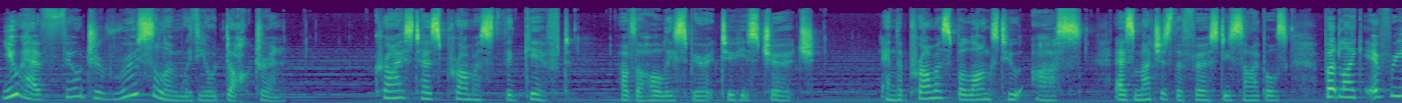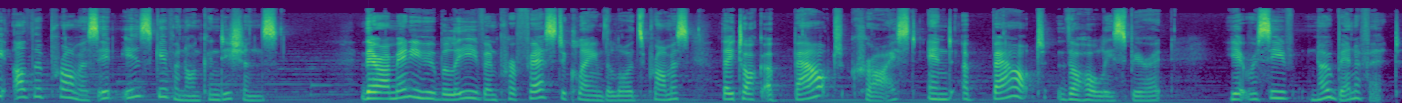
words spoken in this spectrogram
You have filled Jerusalem with your doctrine. Christ has promised the gift of the Holy Spirit to his church, and the promise belongs to us as much as the first disciples, but like every other promise, it is given on conditions. There are many who believe and profess to claim the Lord's promise. They talk about Christ and about the Holy Spirit, yet receive no benefit.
